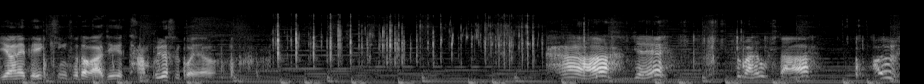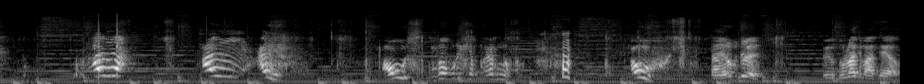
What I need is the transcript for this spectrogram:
이 안에 베이킹 소다가 아직 다 안 풀렸을 거예요. 자 이제 출발해 봅시다. 아유 아유 아유 아유. 아우 씨, 누가 우리 이렇게 빨리 넣었어 아우 자 여러분들 이거 놀라지 마세요.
